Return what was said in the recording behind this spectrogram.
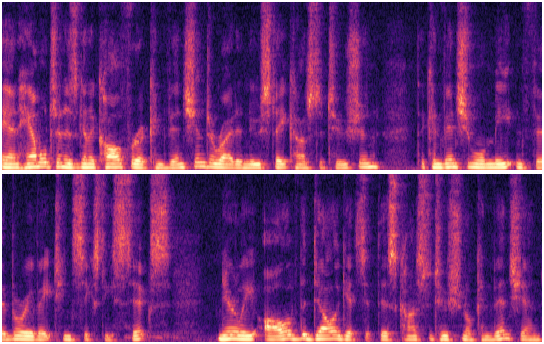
And Hamilton is going to call for a convention to write a new state constitution. The convention will meet in February of 1866. Nearly all of the delegates at this constitutional convention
